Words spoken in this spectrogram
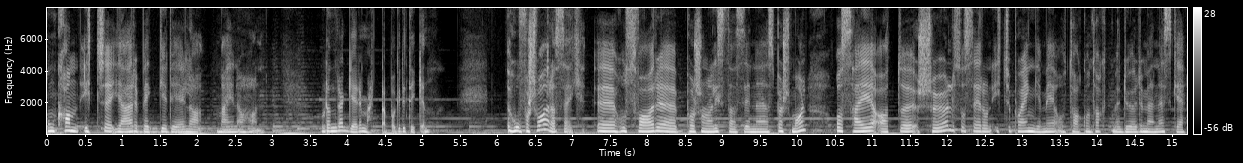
Hun kan ikke gjøre begge deler, mener han. Hvordan reagerer Märtha på kritikken? Hun forsvarer seg. Eh, hun svarer på journalister sine spørsmål og sier at eh, sjøl så ser hun ikke poenget med å ta kontakt med døde mennesker,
